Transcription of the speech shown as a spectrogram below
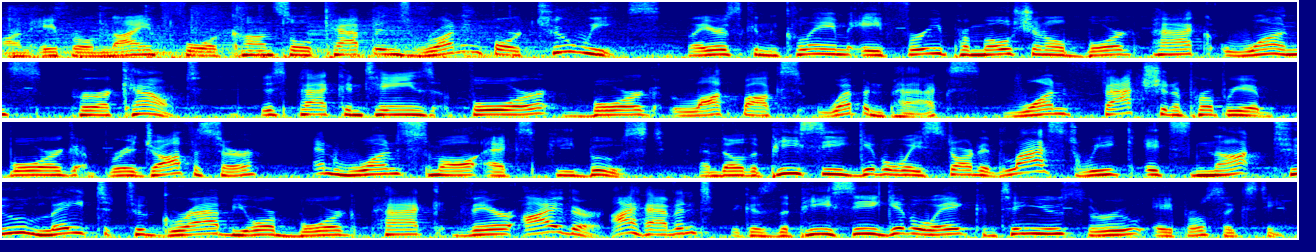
On April 9th, for console captains running for two weeks, players can claim a free promotional Borg pack once per account. This pack contains four Borg lockbox weapon packs, one faction appropriate Borg bridge officer, and one small XP boost. And though the PC giveaway started last week, it's not too late to grab your Borg pack there either. I haven't, because the PC giveaway continues through April 16th.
